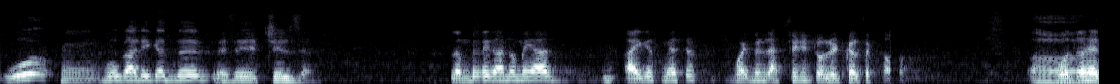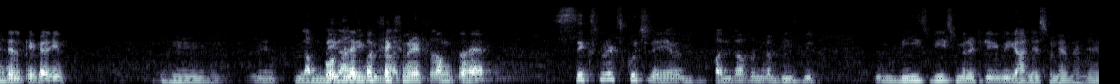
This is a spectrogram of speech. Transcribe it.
वो हम्म। वो गाने के अंदर ऐसे चिल्स है। लंबे गानों में यार आई गेस मैं सिर्फ़ बॉयमैन रैप्सोडी टॉलरेट कर सकता हूँ। वो तो है दिल के करीब। हम्म, लंबे भी गाने लगभग सिक्स बात मिनट सॉन्ग तो है। सिक्स मिनट्स कुछ नहीं है पंद्रह पंद्रह बीस बीस बीस बीस मिनट के भी गाने सुने मैंने।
